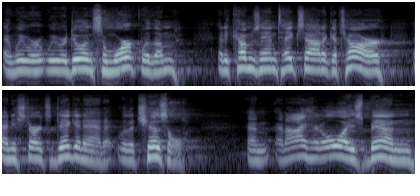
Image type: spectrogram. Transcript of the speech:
and we were, we were doing some work with him, and he comes in, takes out a guitar, and he starts digging at it with a chisel. And, and I had always been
